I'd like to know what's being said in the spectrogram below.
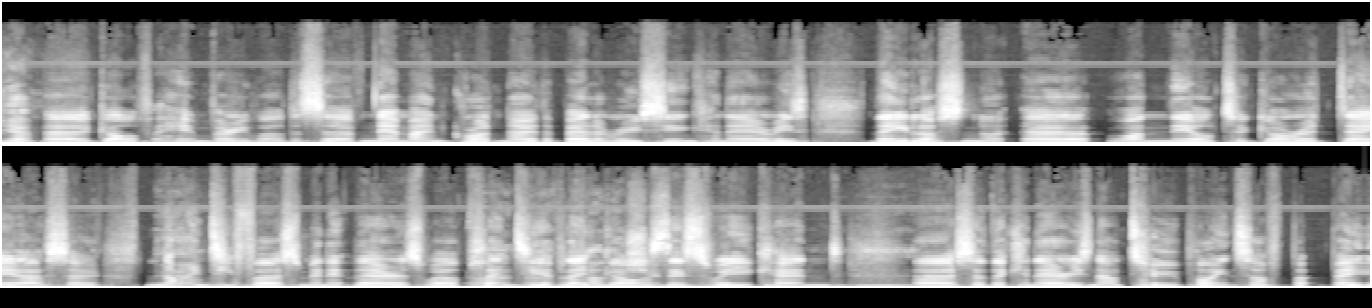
Yeah. Uh, goal for him, very well deserved. Neman Grodno, the Belarusian Canaries, they lost no- uh, 1 0 to Gorodeya, so 91st minute there as well. Plenty know, of late goals this weekend. Uh, so the Canaries now two points off B-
